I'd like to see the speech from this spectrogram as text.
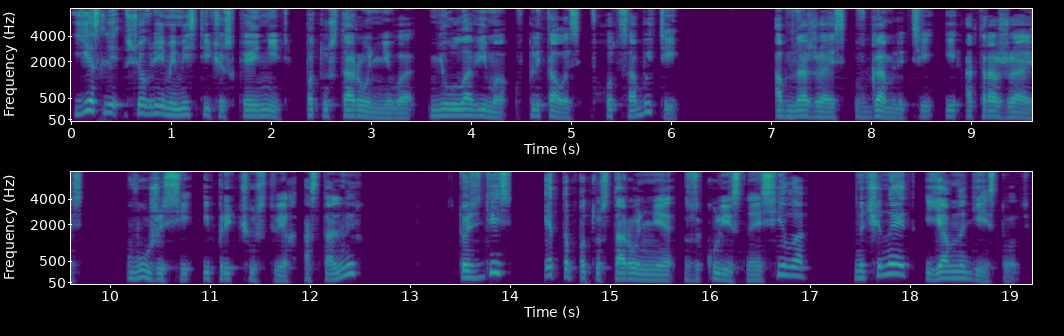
Если все время мистическая нить потустороннего неуловимо вплеталась в ход событий, обнажаясь в Гамлете и отражаясь в ужасе и предчувствиях остальных, то здесь эта потусторонняя закулисная сила начинает явно действовать.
